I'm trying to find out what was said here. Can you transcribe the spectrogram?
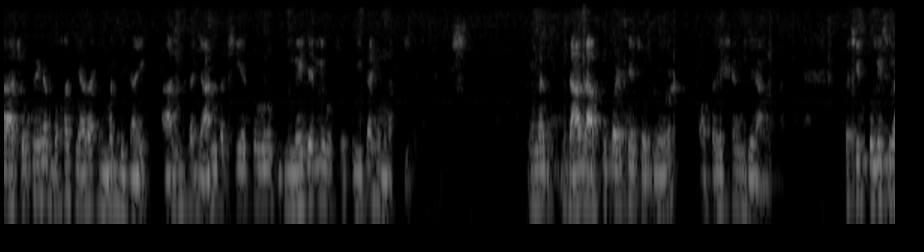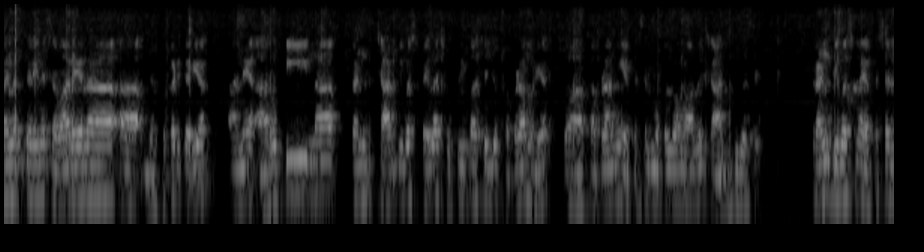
अ, छोकरी ने बहुत ज़्यादा हिम्मत दिखाई आज उनका जान बची है तो मेजरली वो छोकरी का हिम्मत की वजह से એના દાદ આપવું પડશે છોકરીને ઓપરેશન ગિરાના પછી પોલીસ મહેનત કરીને સવારે એના ધરપકડ કર્યા અને આરોપીના ત્રણ, ચાર દિવસ પહેલા છોકરી પાસે જો કપડાં મળ્યા, તો આ કપડાની એફએસએલ મોકલવામાં આવેલ આજ દિવસે. ત્રણ દિવસમાં એફએસએલ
